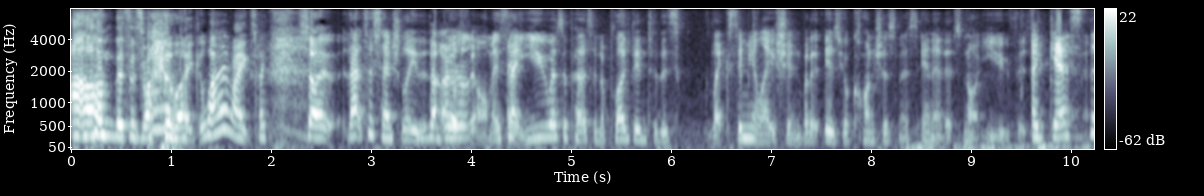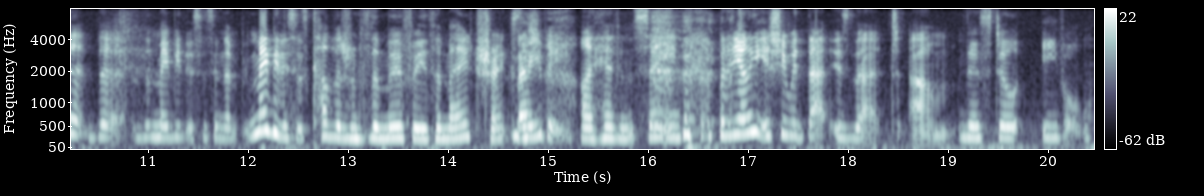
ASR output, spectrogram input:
Um, this is why I'm like, why am I explaining? So that's essentially the, the film. Is that you as a person are plugged into this like simulation, but it is your consciousness in it. It's not you physically. I guess that the, the maybe this is in the maybe this is covered in the movie The Matrix. Maybe. I haven't seen. but the only issue with that is that um, there's still evil.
